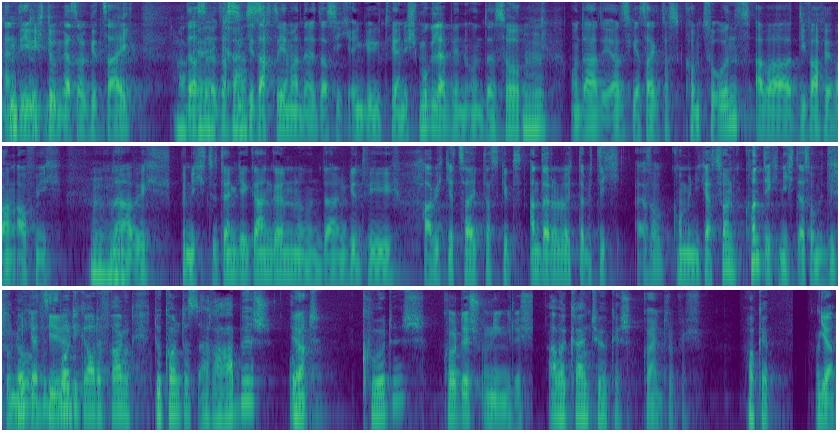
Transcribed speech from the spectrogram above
an die Richtung also gezeigt, dass, Okay, dass sie krass. gedacht jemand, dass ich irgendwie ein Schmuggler bin und dann so. Und da hat er gesagt, das kommt zu uns, aber die Waffe waren auf mich. Und dann habe ich, bin ich zu denen gegangen und dann irgendwie habe ich gezeigt, das gibt es andere Leute, damit ich, also Kommunikation konnte ich nicht, also mit die Oh, wollte ich gerade fragen. Du konntest Arabisch und Ja. Kurdisch, Kurdisch und Englisch, aber kein Türkisch. kein Türkisch. Okay. Ja,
